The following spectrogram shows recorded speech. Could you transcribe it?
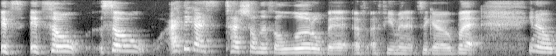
it's it's so so i think I touched on this a little bit a, a few minutes ago but you know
